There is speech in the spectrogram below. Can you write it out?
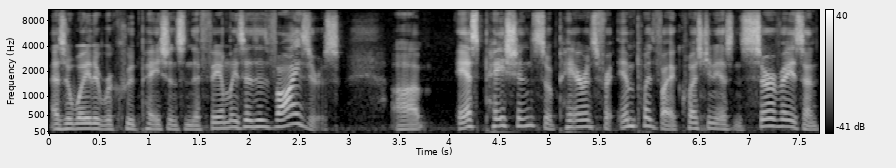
as a way to recruit patients and their families as advisors. Uh, Ask patients or parents for input via questionnaires and surveys on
